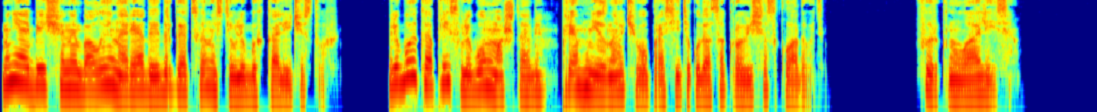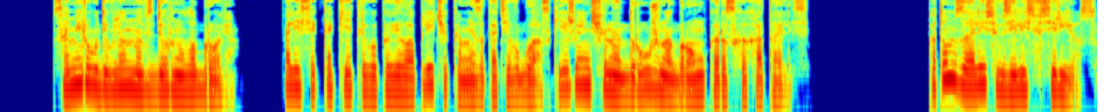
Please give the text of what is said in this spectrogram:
Мне обещаны балы, наряды и драгоценности в любых количествах. Любой каприз в любом масштабе. Прям не знаю, чего просить и куда сокровища складывать. Фыркнула Олеся. Самира удивленно вздернула брови. Олеся кокетливо повела плечиками, закатив глазки, и женщины дружно громко расхохотались. Потом за Олесю взялись всерьез.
